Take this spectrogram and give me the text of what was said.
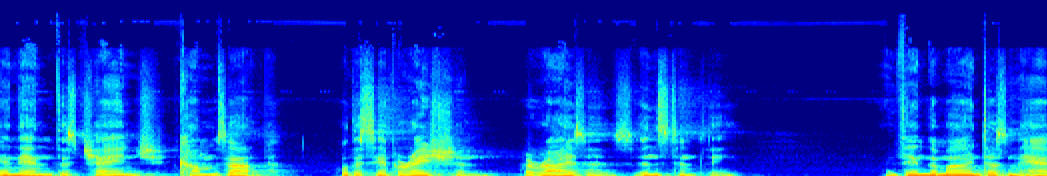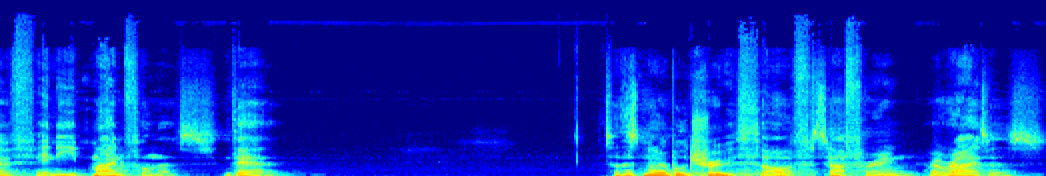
and then this change comes up, or the separation arises instantly, then the mind doesn't have any mindfulness there. So this noble truth of suffering arises.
